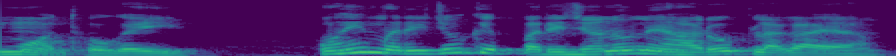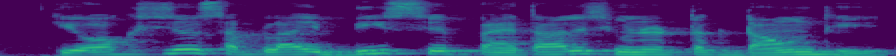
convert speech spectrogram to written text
मौत हो गई। वहीं मरीजों के परिजनों ने आरोप लगाया कि ऑक्सीजन सप्लाई 20 से 45 मिनट तक डाउन थी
